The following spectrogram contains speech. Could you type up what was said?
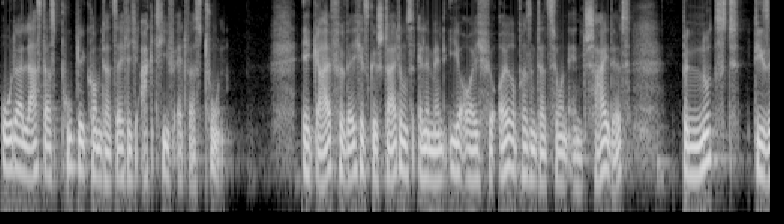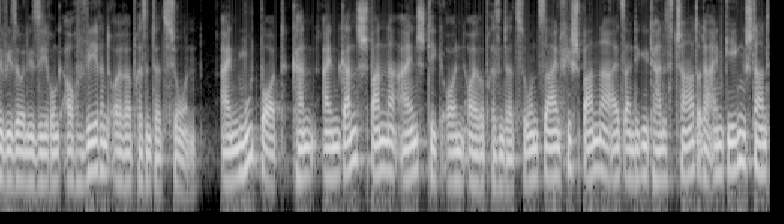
oder lasst das Publikum tatsächlich aktiv etwas tun. Egal für welches Gestaltungselement ihr euch für eure Präsentation entscheidet, benutzt diese Visualisierung auch während eurer Präsentation. Ein Moodboard kann ein ganz spannender Einstieg in eure Präsentation sein, viel spannender als ein digitales Chart oder ein Gegenstand,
